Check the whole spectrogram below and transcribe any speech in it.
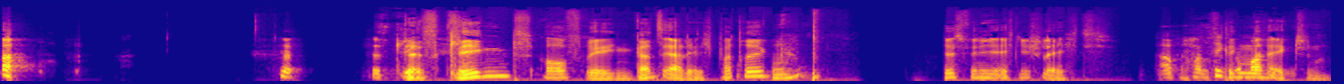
Das klingt, das klingt aufregend, ganz ehrlich. Patrick, mhm. Das finde ich echt nicht schlecht. Aber Patrick, nochmal Action.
